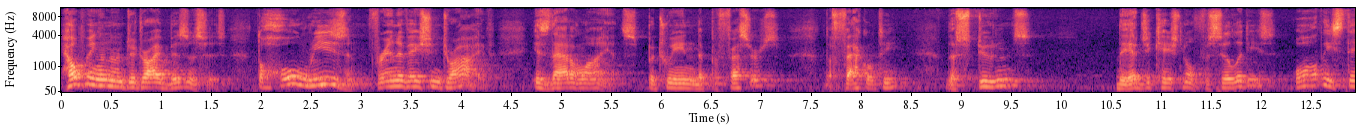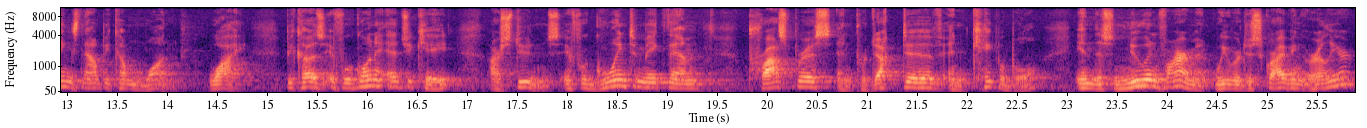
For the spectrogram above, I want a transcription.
helping them to drive businesses. The whole reason for Innovation Drive is that alliance between the professors, the faculty, the students, the educational facilities, all these things now become one. Why? Because if we're going to educate our students, if we're going to make them prosperous and productive and capable in this new environment we were describing earlier,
